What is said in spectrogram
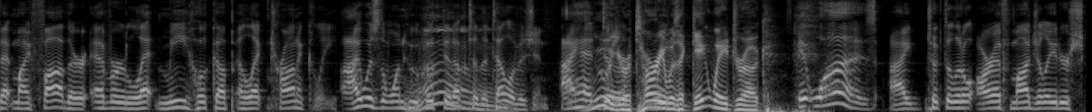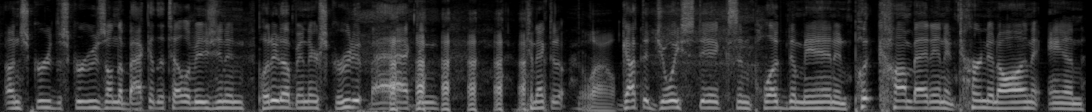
that my father ever let me hook up electronically. I was the one who hooked it up to the ah. television. I had Ooh, to your Atari re- was a gateway drug. It was. I took the little RF modulator, unscrewed the screws on the back of the television, and put it up in there, screwed it back, and connected it. Wow. Got the joysticks and plugged them in, and put combat in, and turned it on. And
